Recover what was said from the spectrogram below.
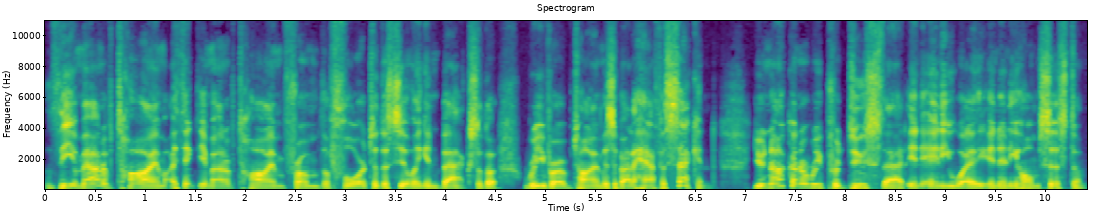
the amount of time, I think the amount of time from the floor to the ceiling and back, so the reverb time is about a half a second. You're not going to reproduce that in any way in any home system.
